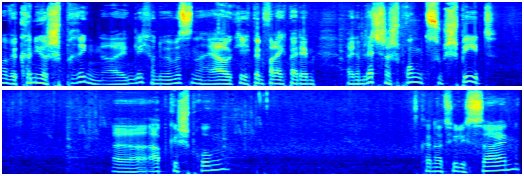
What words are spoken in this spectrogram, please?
Wir können hier springen eigentlich und wir müssen... Ja, okay, ich bin vielleicht bei dem, bei dem letzten Sprung zu spät äh, abgesprungen. Das kann natürlich sein.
